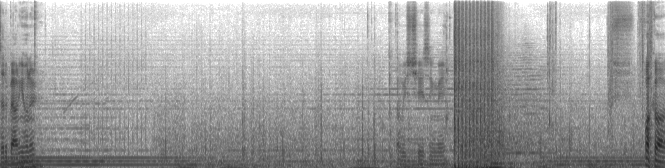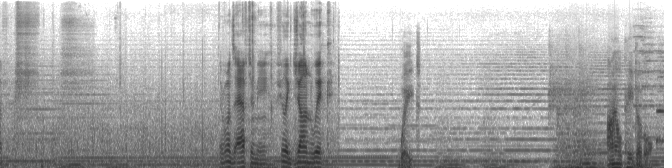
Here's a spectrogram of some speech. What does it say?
Is that a bounty hunter? Oh, he's chasing me. Fuck off. Everyone's after me. I feel like John Wick. Wait. I'll pay double.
